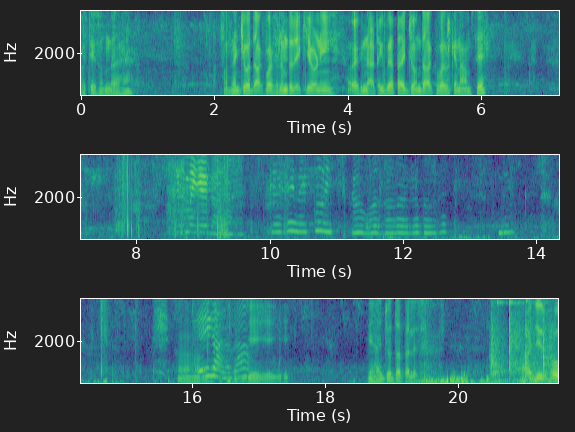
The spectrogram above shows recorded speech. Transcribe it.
बहुत ही सुंदर है आपने जोधा अकबर फ़िल्म तो देखी होनी और एक नाटक भी आता है जोधा अकबर के नाम से इसमें ये गाना है है हाँ ये ये ये। ये है जोधा पैलेस। हाजिर हो।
